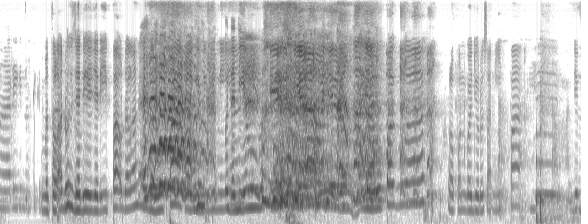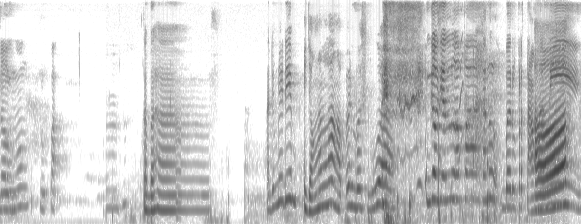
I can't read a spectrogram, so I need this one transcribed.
hari nanti ke betul. Aduh jadi jadi ipa udahlah. Udah lupa kayak gini gini udah diem gue iya udah, udah lupa gua walaupun gue jurusan ipa jadi bingung. Lupa. Kita bahas Adim deh Dim eh janganlah ngapain bos gue enggak ujian lu apa? Kan lu baru pertama Oh. nih.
